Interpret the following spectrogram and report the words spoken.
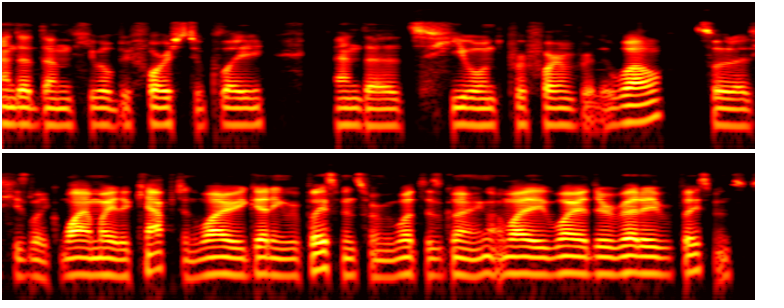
and that then he will be forced to play, and that he won't perform really well. So that he's like, "Why am I the captain? Why are you getting replacements for me? What is going on? Why why are there ready replacements?"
